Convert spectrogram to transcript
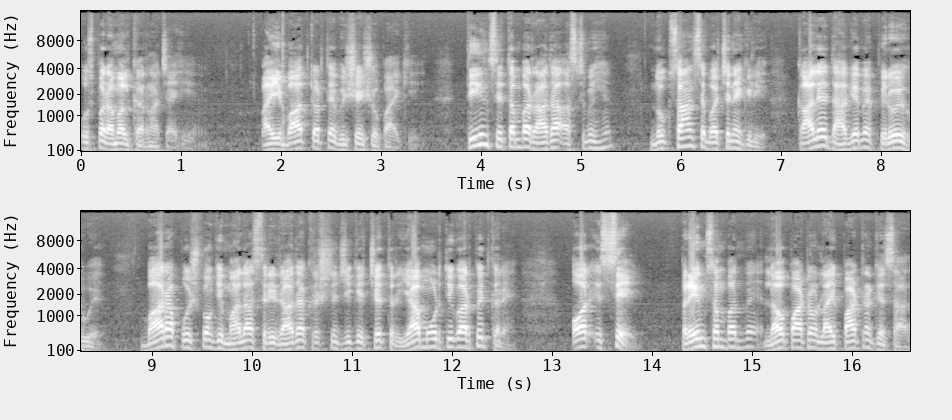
उस पर अमल करना चाहिए। आइए बात करते हैं विशेष उपाय की। तीन सितंबर राधा अष्टमी है। नुकसान से बचने के लिए काले धागे में पिरोए हुए बारह पुष्पों की माला श्री राधा कृष्ण जी के चित्र या मूर्ति को अर्पित करें। और इससे प्रेम संबंध में, लव पार्टनर और लाइफ पार्टनर के साथ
